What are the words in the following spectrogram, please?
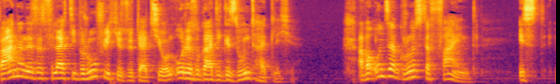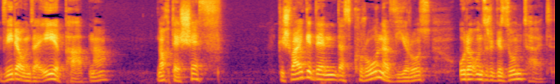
Bei anderen ist es vielleicht die berufliche Situation oder sogar die gesundheitliche. Aber unser größter Feind ist weder unser Ehepartner noch der Chef, geschweige denn das Coronavirus oder unsere Gesundheit.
